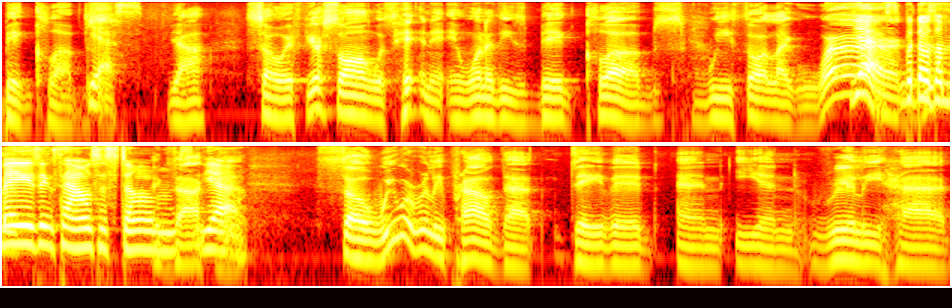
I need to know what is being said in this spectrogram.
big clubs. Yes. Yeah. So if your song was hitting it in one of these big clubs, we thought like, "Word!" Yes, with those this is- amazing sound systems. Exactly. Yeah. So we were really proud that David and Ian really had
